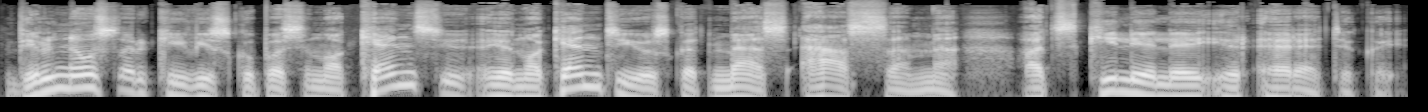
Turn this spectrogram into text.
Vilniaus arkivyskupas Inokentijus, kad mes esame atskilėliai ir eretikai.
